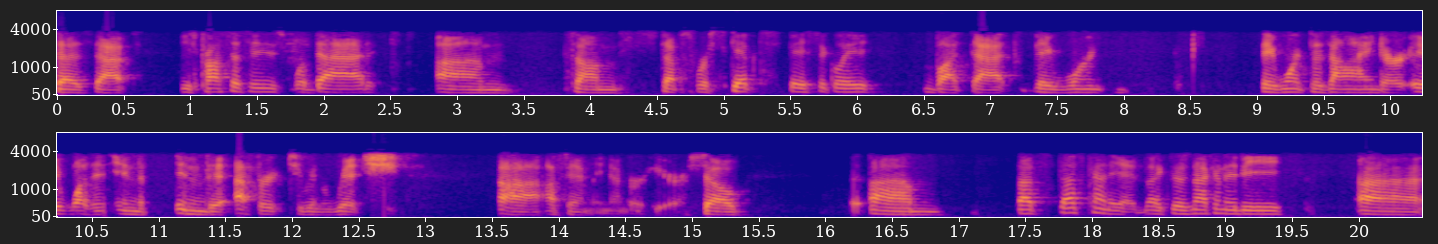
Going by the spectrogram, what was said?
says that these processes were bad. Um, some steps were skipped basically, but that they weren't they weren't designed or it wasn't in the in the effort to enrich uh, a family member here. So um, that's that's kind of it. Like there's not going to be uh,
